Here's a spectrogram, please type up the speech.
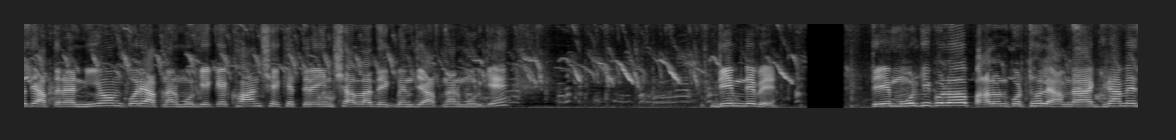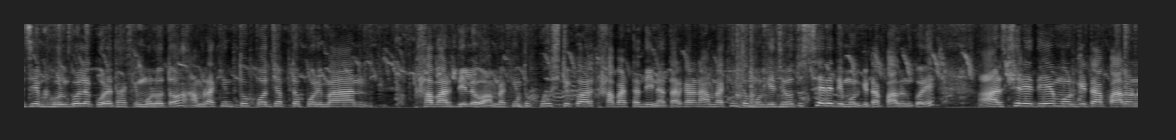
যদি আপনারা নিয়ম করে আপনার মুরগিকে খাওয়ান সেক্ষেত্রে ইনশাল্লাহ দেখবেন যে আপনার মুরগি ডিম দেবে। তে মুরগিগুলো পালন করতে হলে আমরা গ্রামে যে ভুলগুলো করে থাকি মূলত, আমরা কিন্তু পর্যাপ্ত পরিমাণ খাবার দিলেও আমরা কিন্তু পুষ্টিকর খাবারটা দিই না। তার কারণে আমরা কিন্তু মুরগি যেহেতু ছেড়ে দিই মুরগিটা পালন করে। আর ছেড়ে দিয়ে মুরগিটা পালন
